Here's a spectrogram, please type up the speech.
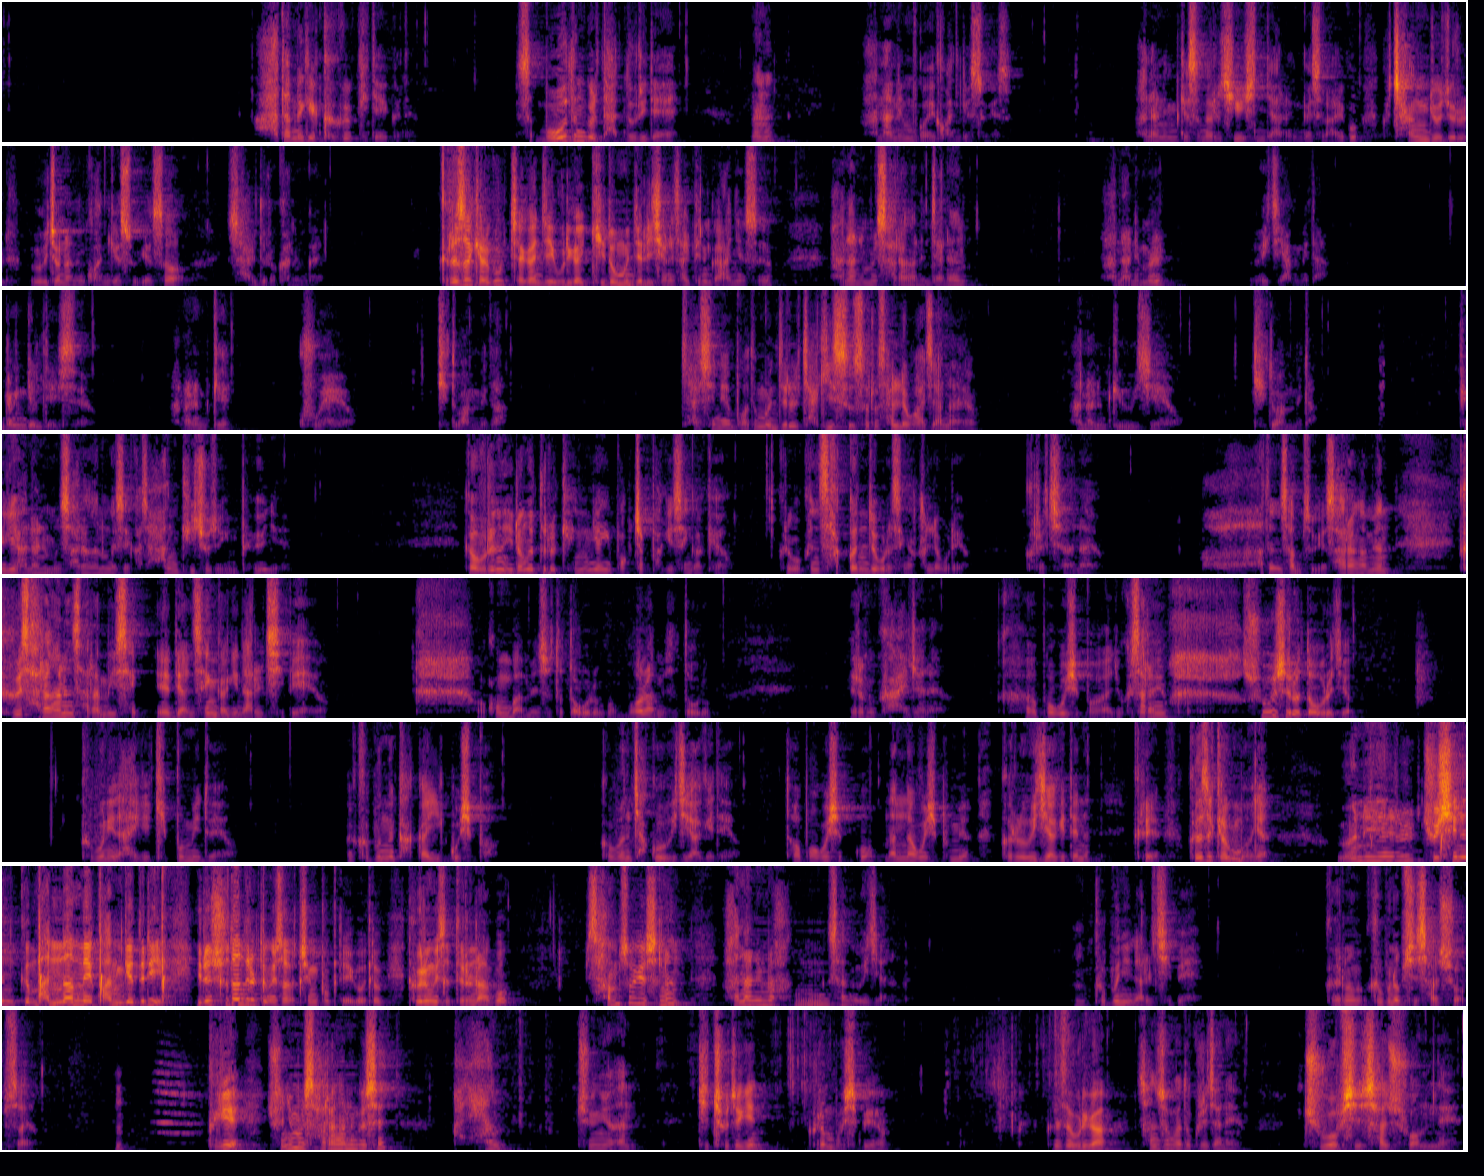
아담에게 그걸 기대했거든. 그래서 모든 걸 다 누리되 너는 하나님과의 관계 속에서 하나님께서 너를 지으신다는 것을 알고 그 창조주를 의존하는 관계 속에서 살도록 하는 거예요. 그래서 결국 제가 이제 우리가 기도 문제를 이 시간에 살피는 거 아니었어요? 하나님을 사랑하는 자는 하나님을 의지합니다. 연결되어 있어요. 하나님께 구해요. 기도합니다. 자신의 모든 문제를 자기 스스로 살려고 하지 않아요. 하나님께 의지해요. 기도합니다. 그게 하나님을 사랑하는 것의 가장 기초적인 표현이에요. 그러니까 우리는 이런 것들을 굉장히 복잡하게 생각해요. 그리고 큰 사건적으로 생각하려고 그래요. 그렇지 않아요. 모든 삶 속에 사랑하면 그 사랑하는 사람에 대한 생각이 나를 지배해요. 어, 공부하면서도 떠오르고 뭘 하면서 떠오르고 여러분 그거 알잖아요. 그거 보고 싶어가지고 그 사람이 수시로 떠오르죠. 그분이 나에게 기쁨이 돼요. 그분은 가까이 있고 싶어. 그분을 자꾸 의지하게 돼요. 더 보고 싶고 만나고 싶으면 그를 의지하게 되는 그래요. 그래서 결국 뭐냐? 은혜를 주시는 그 만남의 관계들이 이런 수단들을 통해서 증폭되고 또 그런 것에서 드러나고 삶 속에서는 하나님을 항상 의지하는 거예요. 그분이 나를 지배해. 그분 없이 살 수 없어요. 그게 주님을 사랑하는 것에 가장 중요한 기초적인 그런 모습이에요. 그래서 우리가 찬송가도 그러잖아요. 주 없이 살 수 없네.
